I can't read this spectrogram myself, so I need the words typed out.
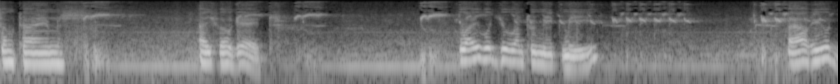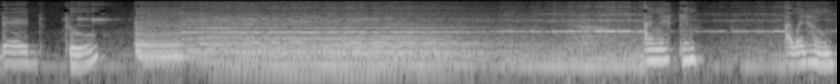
Sometimes I forget. Why would you want to meet me? Are you dead too? I left him. I went home.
